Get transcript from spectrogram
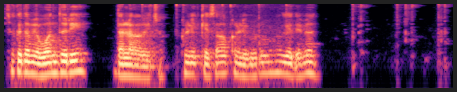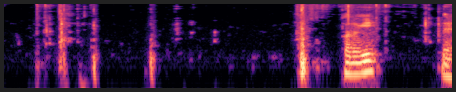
자, 그 다음에 원들이 날아가겠죠. 클릭해서 클릭으로 하게 되면 반응이 네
